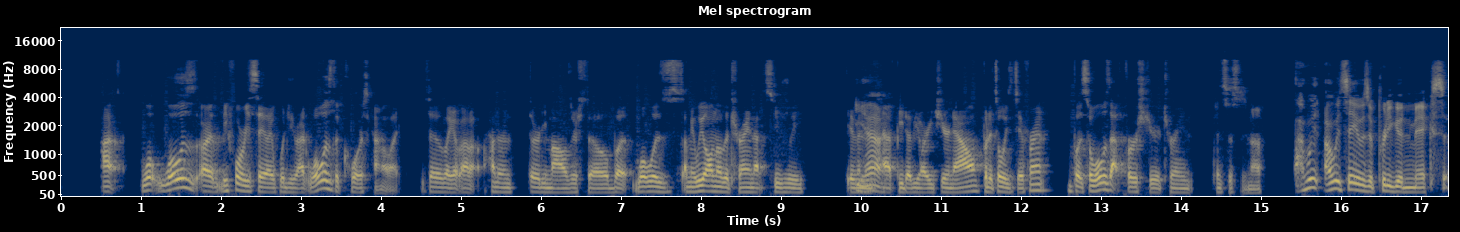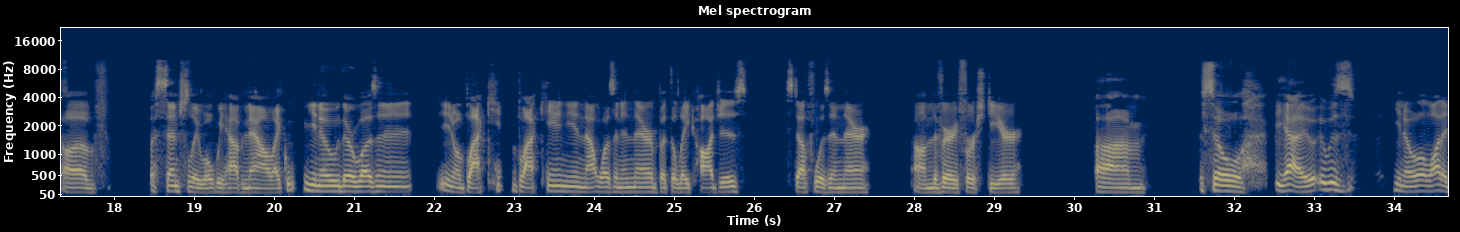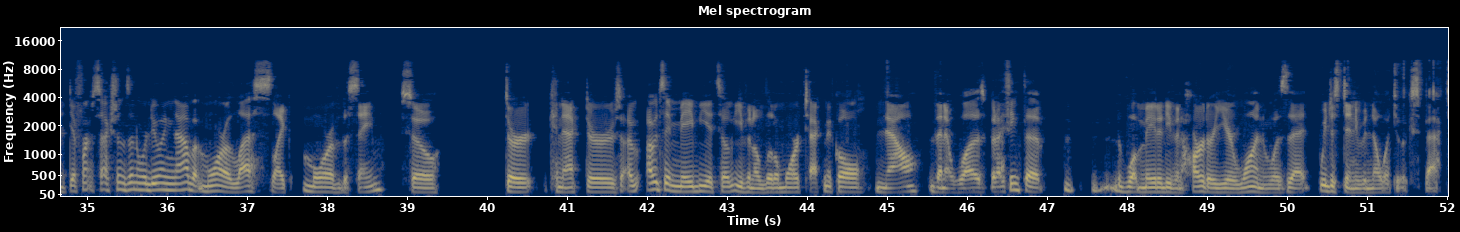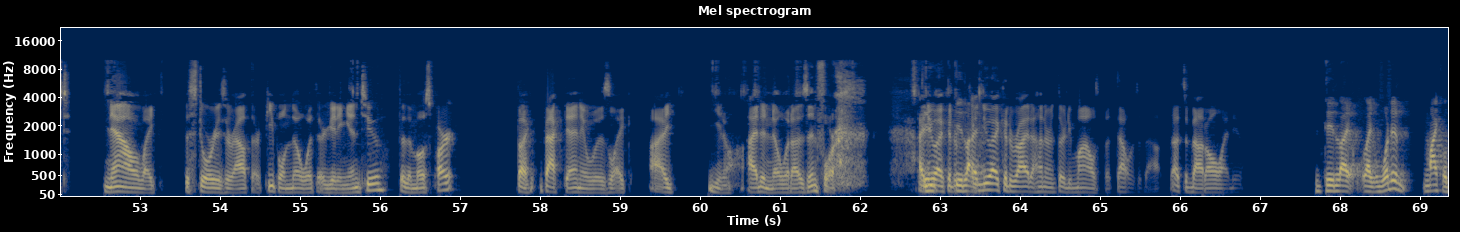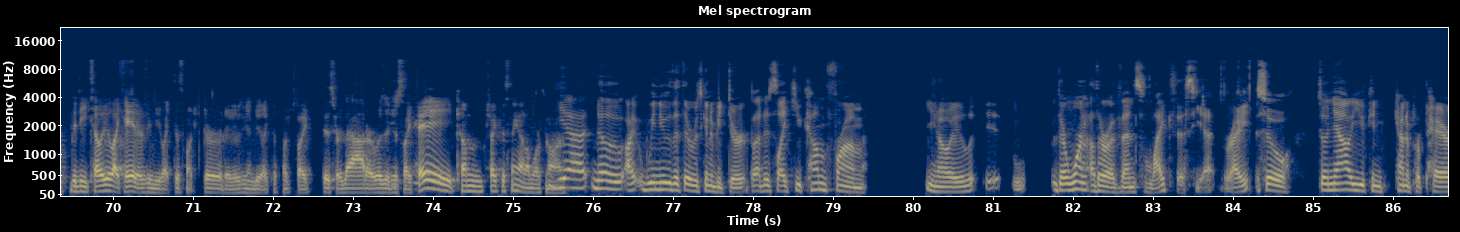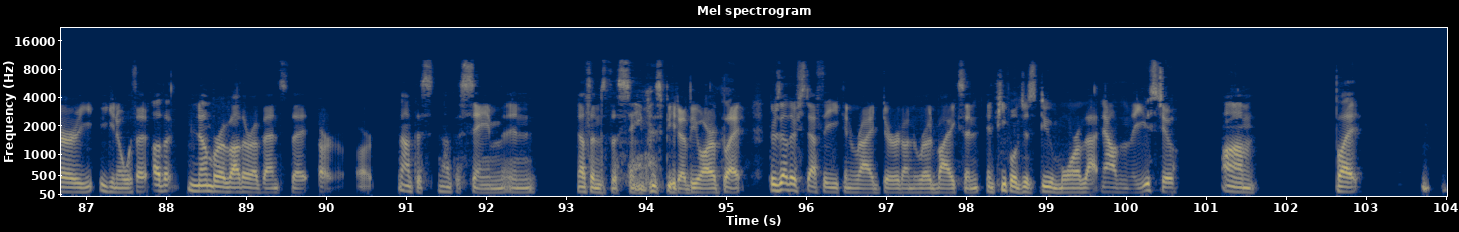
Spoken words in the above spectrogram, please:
I, what what was or before we say like what did you ride? What was the course kind of like? You said it was like about 130 miles or so, but what was? I mean, we all know the terrain that's usually given Yeah. at BWR each year now, but it's always different. But so what was that first year terrain consistent of? I would I would say it was a pretty good mix of essentially what we have now. Like you know, there wasn't you know Black Black Canyon that wasn't in there, but the Lake Hodges stuff was in there. Um, the very first year. Um, so yeah, it, it was you know a lot of different sections than we're doing now, but more or less like more of the same. So dirt connectors. I, I would say maybe it's a, even a little more technical now than it was, but I think the what made it even harder year one was that we just didn't even know what to expect. Now, like the stories are out there, people know what they're getting into for the most part. But back then, it was like I, you know, I didn't know what I was in for. I did, knew I could. Like, I knew I could ride 130 miles, but that was about that's about all I knew did like like what did Michael did he tell you like hey there's gonna be like this much dirt or there's gonna be like this much like this or that or was it just like hey come check this thing out I'm working on yeah no I we knew that there was gonna be dirt but it's like you come from you know it, it, there weren't other events like this yet right? So so now you can kind of prepare you know with a other number of other events that are are not this not the same and nothing's the same as BWR but there's other stuff that you can ride dirt on road bikes and, and people just do more of that now than they used to. Um, but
